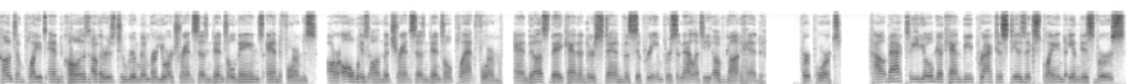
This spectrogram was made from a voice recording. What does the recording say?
contemplate, and cause others to remember your transcendental names and forms, are always on the transcendental platform, and thus they can understand the Supreme Personality of Godhead. Purport How Bhakti Yoga can be practiced is explained in this verse.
